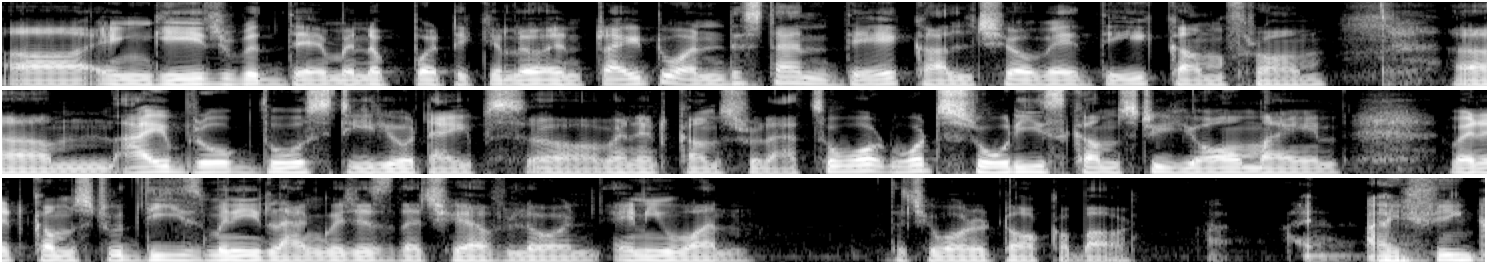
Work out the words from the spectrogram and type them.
uh, engage with them in a particular and try to understand their culture where they come from um, i broke those stereotypes uh, when it comes to that. So what what stories comes to your mind when it comes to these many languages that you have learned? Anyone that you want to talk about? I, I think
